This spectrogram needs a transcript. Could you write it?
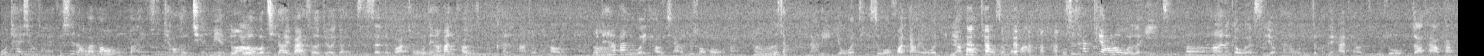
我太小台，可是老板帮我把椅子调很前面，对啊因为我骑到一半的时候，就有一个很资深的过来说，我等一下帮你调椅子。我看着他说调椅，我等一下帮你微调一下，我就说哦好，嗯我就想哪里有问题，是我换挡有问题，你要帮我调什么吗？不是他调了我的椅子，嗯然后那个我的室友看着我，你怎么给他调？我说我不知道他要干嘛。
